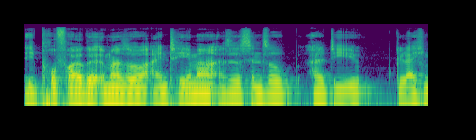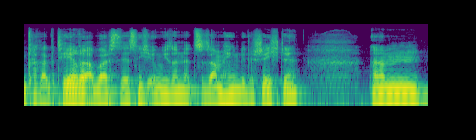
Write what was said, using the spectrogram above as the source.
die pro Folge immer so ein Thema. Also das sind so halt die gleichen Charaktere, aber es ist jetzt nicht irgendwie so eine zusammenhängende Geschichte. Ähm,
